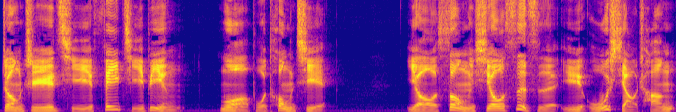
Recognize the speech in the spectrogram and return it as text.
众知其非疾病，莫不痛切。有宋修四子于吴小城，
